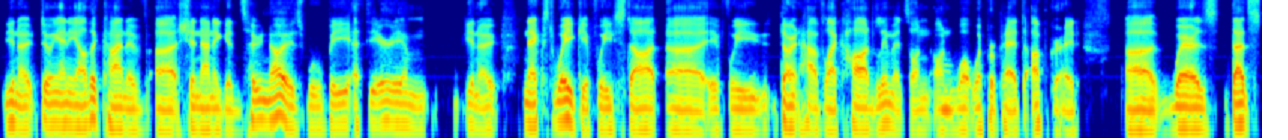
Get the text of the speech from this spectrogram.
you know doing any other kind of uh, shenanigans? Who knows? Will be ethereum you know next week if we start uh, if we don't have like hard limits on on what we're prepared to upgrade. Uh, whereas that's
